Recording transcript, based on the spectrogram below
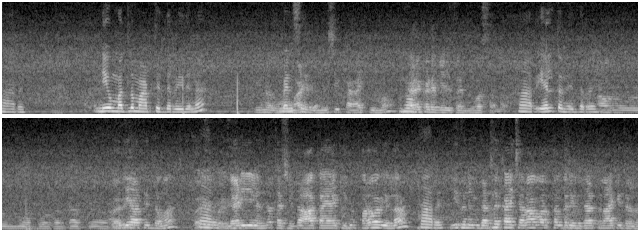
ಹಾಂ ರೀ. ನೀವು ಮೊದಲು ಮಾಡ್ತಿದ್ದೀರಿ ಇದನ್ನ? ಮಾಡಿ ಮೆಣಸಿಕಾಯಿ ಹಾಕಿ ಬೇರೆ ಕಡೆ ಬೀಜ ತಂದ್ವಿ ಹೊಸಲ್ಲ. ಹಾಂ ರೀ ಎಲ್ಲಿ ತಂದಿದ್ದಾರೆ? ಅವರು ಗಡಿ ಹಾಕಿದ್ದಮ್ಮ ಗಾಡಿಯಿಂದ ತರಿಸಿದ್ದ. ಆ ಕಾಯಿ ಹಾಕಿದ್ದು ಪರವಾಗಿಲ್ಲ. ಇದು ನಿಮ್ ಗದ್ಲೆಕಾಯಿ ಚೆನ್ನಾಗಿ ಬರ್ತಂತ ನೀವು ಜಾತ್ರೆ ಹಾಕಿದ್ರಲ್ಲ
